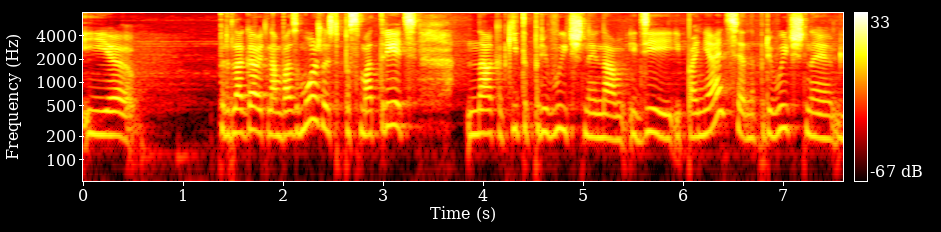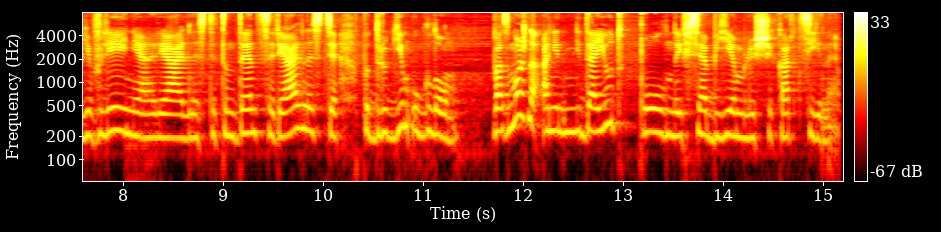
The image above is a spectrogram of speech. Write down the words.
И предлагают нам возможность посмотреть на какие-то привычные нам идеи и понятия, на привычные явления реальности, тенденции реальности под другим углом. Возможно, они не дают полной всеобъемлющей картины,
